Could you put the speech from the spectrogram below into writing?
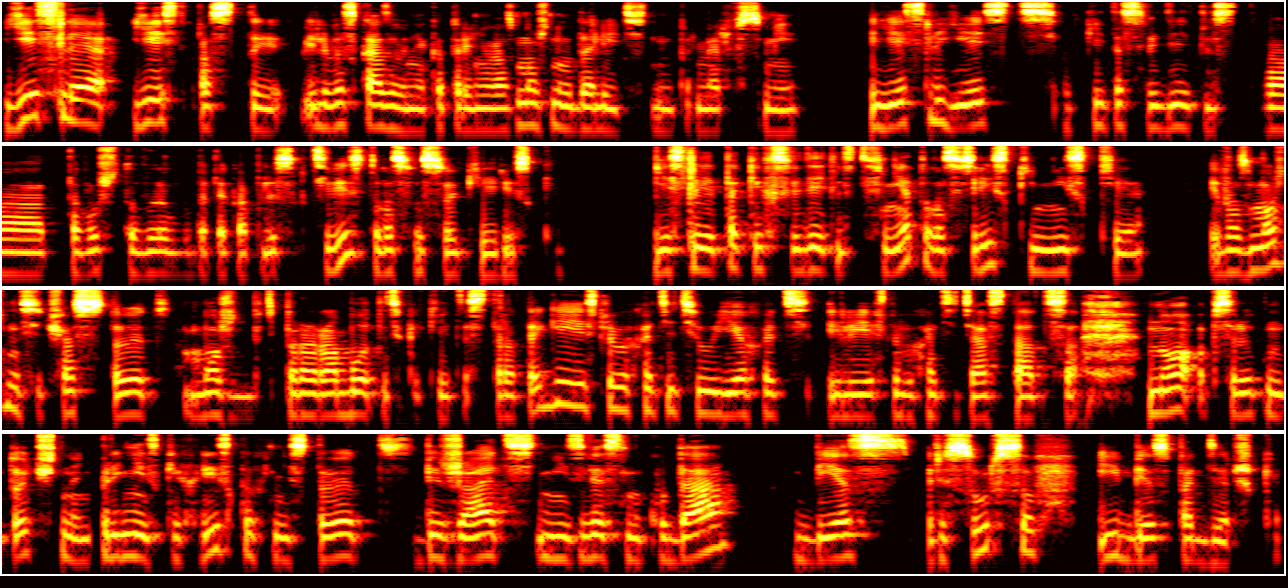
Если есть посты или высказывания, которые невозможно удалить, например, в СМИ, если есть какие-то свидетельства того, что вы ЛГБТК плюс активист, у вас высокие риски. Если таких свидетельств нет, у вас риски низкие. И, возможно, сейчас стоит, может быть, проработать какие-то стратегии, если вы хотите уехать или если вы хотите остаться. Но абсолютно точно при низких рисках не стоит бежать неизвестно куда, без ресурсов и без поддержки.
